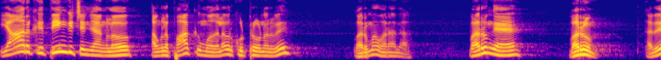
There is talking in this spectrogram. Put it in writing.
யாருக்கு தீங்கு செஞ்சாங்களோ அவங்கள பார்க்கும் போதெல்லாம் ஒரு குற்ற உணர்வு வருமா வராதா? வருங்க. வரும். அது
